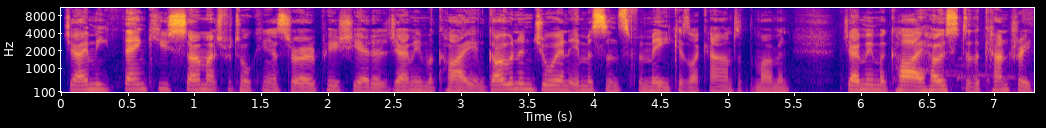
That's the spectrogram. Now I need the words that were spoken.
Jamie, thank you so much for talking us through. I appreciate it. Jamie Mackay, and go and enjoy an Emerson's for me because I can't at the moment. Jamie Mackay, host of the country.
